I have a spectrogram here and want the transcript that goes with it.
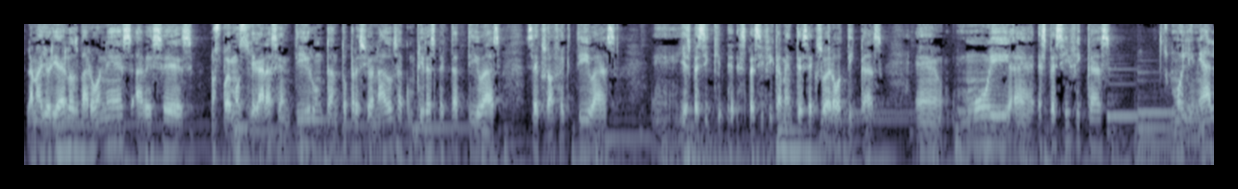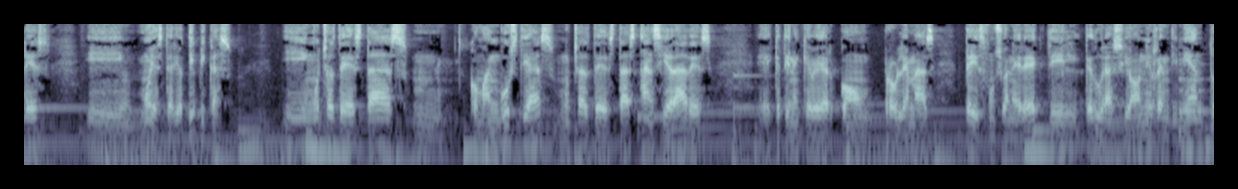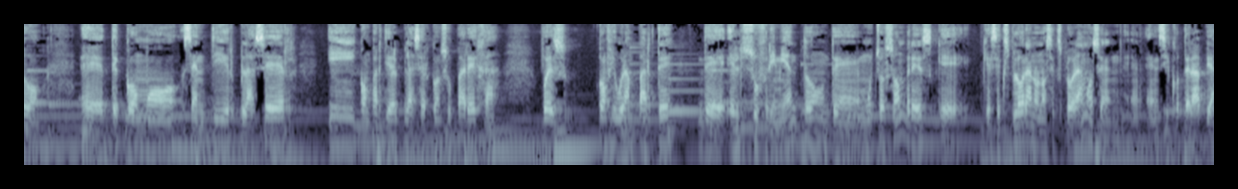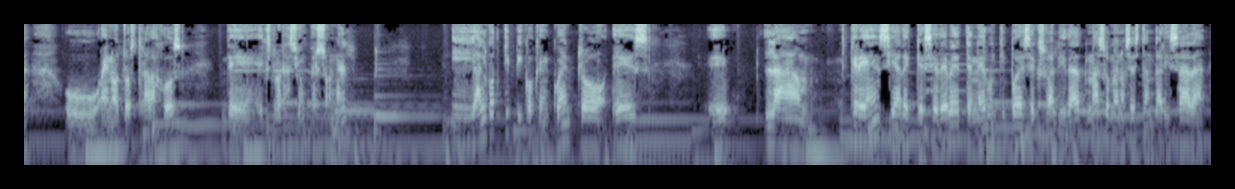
La mayoría de los varones a veces nos podemos llegar a sentir un tanto presionados a cumplir expectativas sexoafectivas eh, y específicamente sexoeróticas, eh, muy eh, específicas, muy lineales y muy estereotípicas. Y muchas de estas mm, como angustias, muchas de estas ansiedades que tienen que ver con problemas de disfunción eréctil, de duración y rendimiento, eh, de cómo sentir placer y compartir el placer con su pareja, pues configuran parte del sufrimiento de muchos hombres que, se exploran o nos exploramos en, en psicoterapia o en otros trabajos de exploración personal. Y algo típico que encuentro es eh, la creencia de que se debe tener un tipo de sexualidad más o menos estandarizada,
